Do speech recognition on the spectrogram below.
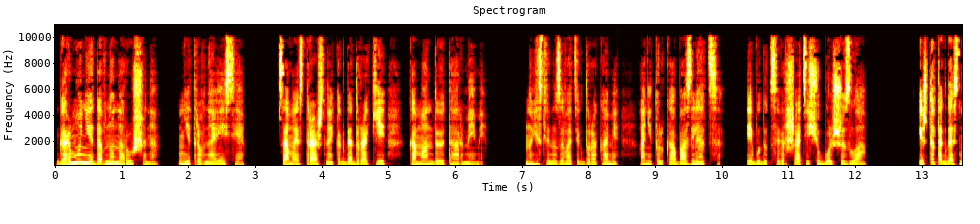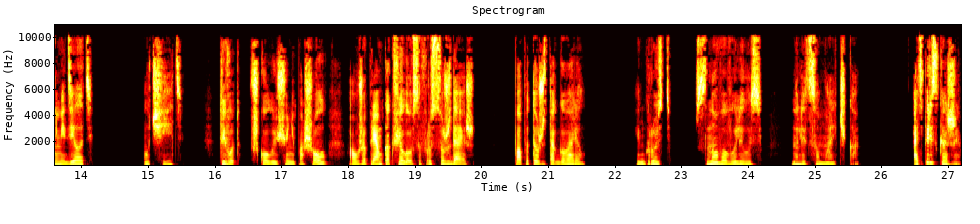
«Гармония давно нарушена, нет равновесия. Самое страшное, когда дураки командуют армиями. Но если называть их дураками, они только обозлятся и будут совершать еще больше зла. И что тогда с ними делать? Учить. Ты вот в школу еще не пошел, а уже прям как философ рассуждаешь. Папа тоже так говорил. И грусть снова вылилась на лицо мальчика. А теперь скажи,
